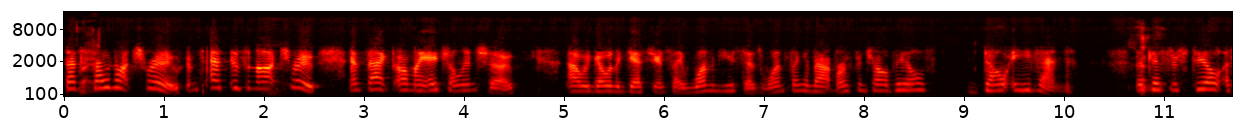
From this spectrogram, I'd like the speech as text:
That's right. so not true. That is not true. In fact, on my HLN show, I would go with a guest here and say, one of you says one thing about birth control pills, don't even, because there's still a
